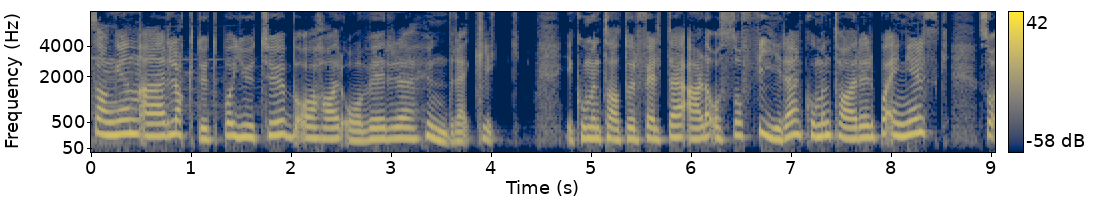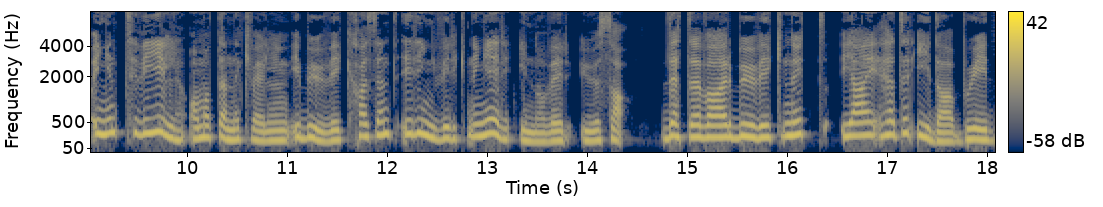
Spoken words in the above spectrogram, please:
Sangen er lagt ut på YouTube og har over 100 klikk. I kommentatorfeltet er det også fire kommentarer på engelsk, så ingen tvil om at denne kvelden i Buvik har sendt ringvirkninger innover USA. Dette var Buvik Nytt. Jeg heter Ida Breed.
